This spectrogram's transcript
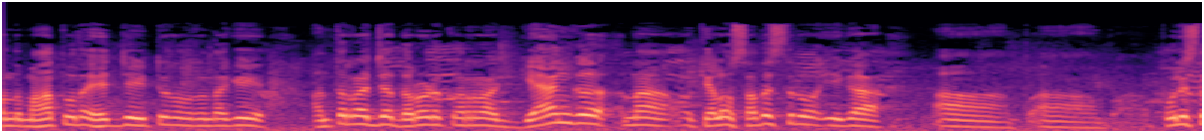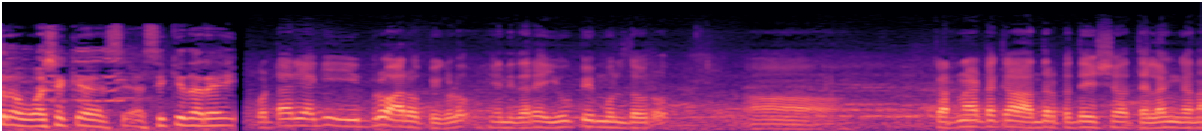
ಒಂದು ಮಹತ್ವದ ಹೆಜ್ಜೆ ಇಟ್ಟಿರೋದ್ರಿಂದಾಗಿ ಅಂತಾರಾಜ್ಯ ದರೋಡೆಕೋರರ ಗ್ಯಾಂಗ್ನ ಕೆಲವು ಸದಸ್ಯರು ಈಗ ಪೊಲೀಸರ ವಶಕ್ಕೆ ಸಿಕ್ಕಿದ್ದಾರೆ. ಒಟ್ಟಾರೆಯಾಗಿ ಇಬ್ಬರು ಆರೋಪಿಗಳು ಏನಿದ್ದಾರೆ, ಯು ಪಿ ಮೂಲದವರು ಕರ್ನಾಟಕ, ಆಂಧ್ರ ಪ್ರದೇಶ, ತೆಲಂಗಾಣ,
